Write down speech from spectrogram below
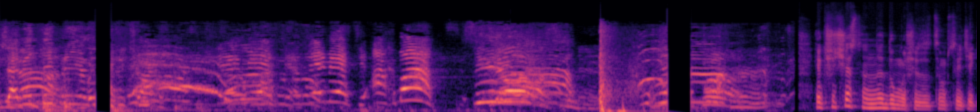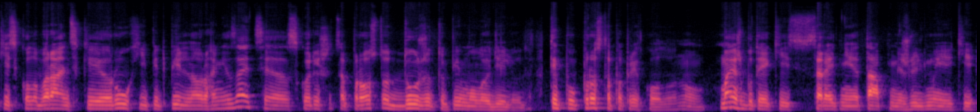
Все вместе! Все вместе! Якщо чесно, не думаю, що за цим стоїть якийсь колаборантський рух і підпільна організація. Скоріше, це просто дуже тупі молоді люди. Типу, просто по приколу. Ну, має ж бути якийсь середній етап між людьми, які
